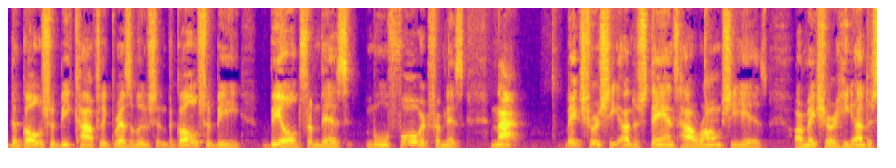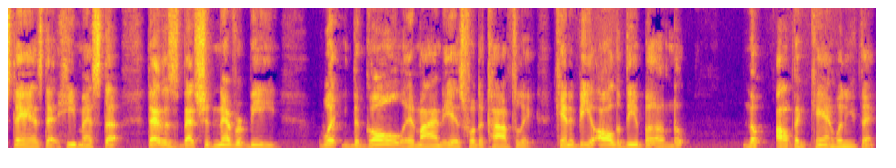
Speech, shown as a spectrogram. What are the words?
the goal should be conflict resolution. The goal should be build from this, move forward from this, not make sure she understands how wrong she is, or make sure he understands that he messed up. That is that should never be what the goal in mind is for the conflict. Can it be all of the above? Nope. Nope. I don't think it can. What do you think?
